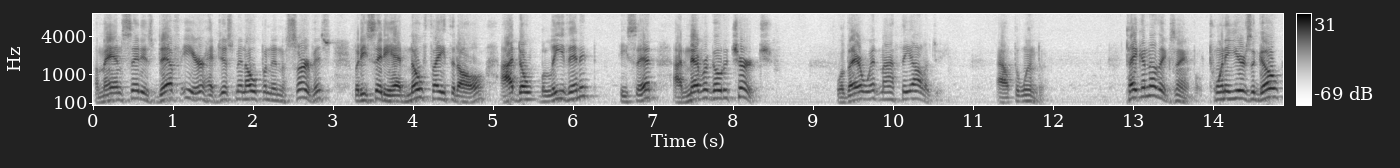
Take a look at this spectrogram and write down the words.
A man said his deaf ear had just been opened in a service, but he said he had no faith at all. I don't believe in it, he said. I never go to church. Well, there went my theology out the window. Take another example. 20 years ago,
